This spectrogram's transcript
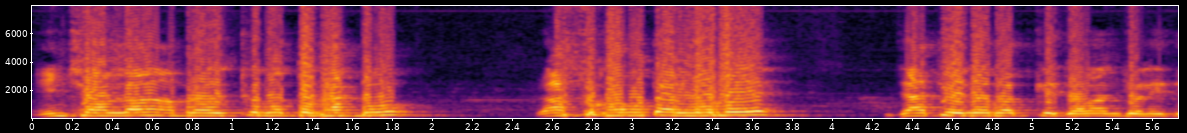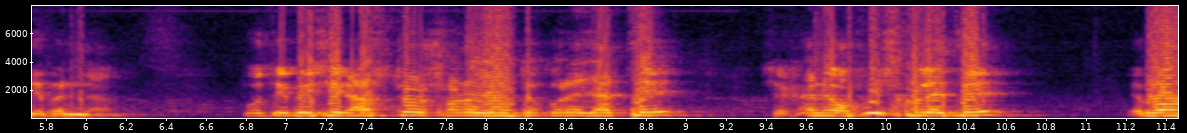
ইনশাল্লাহ আমরা ঐক্যবদ্ধ থাকব। রাষ্ট্র ক্ষমতার লোভে জাতীয় জাতীয়তাবাদকে জলাঞ্জলি দেবেন না। প্রতিবেশী রাষ্ট্র ষড়যন্ত্র করে যাচ্ছে, সেখানে অফিস খুলেছে এবং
